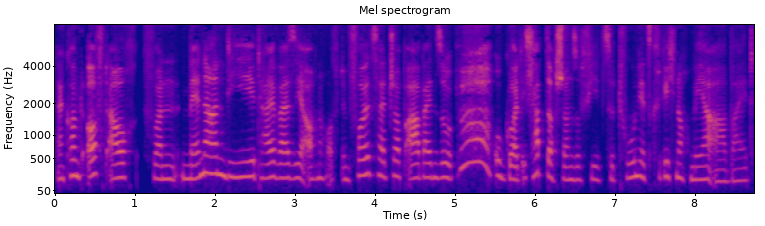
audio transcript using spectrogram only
Dann kommt oft auch von Männern, die teilweise ja auch noch oft im Vollzeitjob arbeiten, so, oh Gott, ich habe doch schon so viel zu tun, jetzt kriege ich noch mehr Arbeit.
